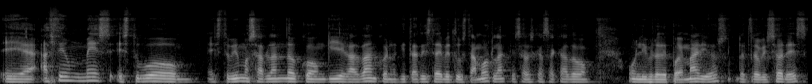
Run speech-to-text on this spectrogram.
eh, hace un mes estuvimos hablando con Guille Galván, con el guitarrista de Vetusta Morla, que sabes que ha sacado un libro de poemarios, Retrovisores,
